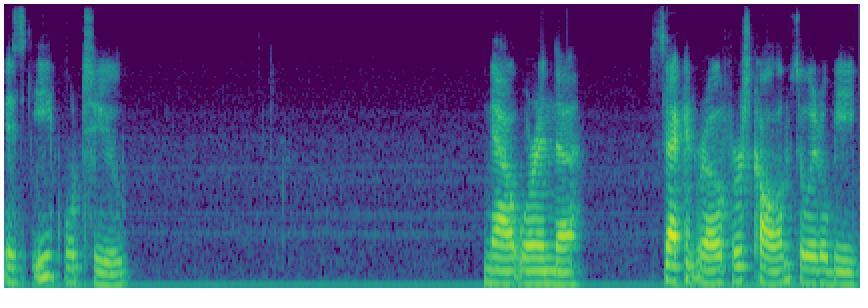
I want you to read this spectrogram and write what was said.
is equal to, now we're in the second row, first column, so it'll be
